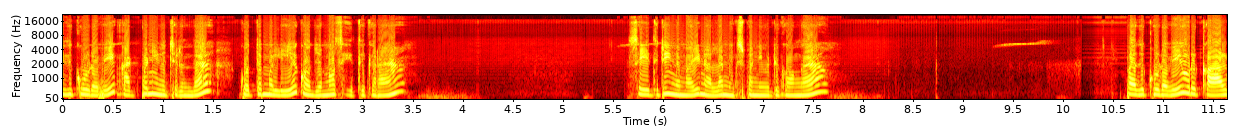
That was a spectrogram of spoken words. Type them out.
இது கூடவே கட் பண்ணி வச்சுருந்த கொத்தமல்லியை கொஞ்சமாக சேர்த்துக்கிறேன். சேர்த்துட்டு இந்த மாதிரி நல்லா மிக்ஸ் பண்ணி விட்டுக்கோங்க. இப்போ அது கூடவே ஒரு கால்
